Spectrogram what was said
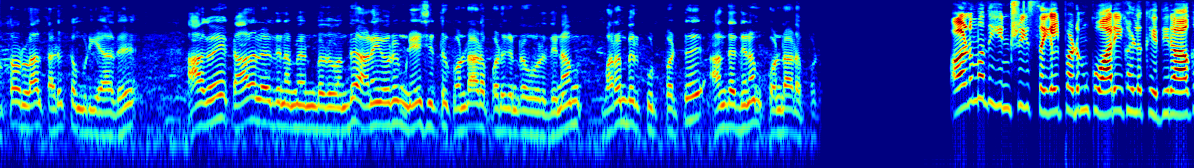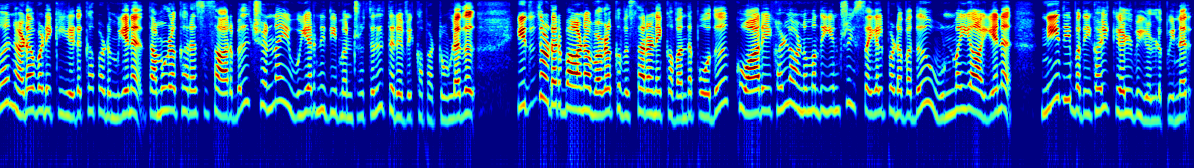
உத்தரவுகளால் தடுக்க முடியாது. ஆகவே காதலர் தினம் என்பது வந்து அனைவரும் நேசித்து கொண்டாடப்படுகின்ற ஒரு தினம். வரம்பிற்குட்பட்டு அந்த தினம் கொண்டாடப்படும். அனுமதியின்றி செயல்படும் குவாரிகளுக்கு எதிராக நடவடிக்கை எடுக்கப்படும் என தமிழக அரசு சார்பில் சென்னை உயர்நீதிமன்றத்தில் தெரிவிக்கப்பட்டுள்ளது. இது தொடர்பான வழக்கு விசாரணைக்கு வந்தபோது குவாரிகள் அனுமதியின்றி செயல்படுவது உண்மையா என நீதிபதிகள் கேள்வி எழுப்பினர்.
